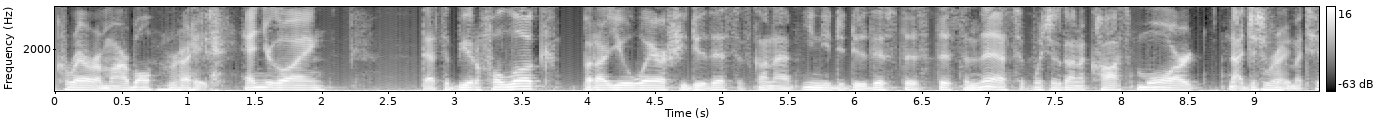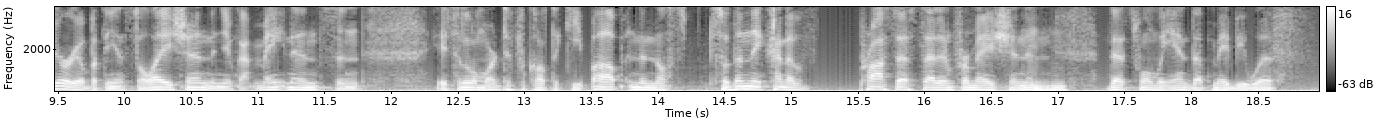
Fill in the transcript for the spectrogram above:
Carrara marble. Right. And you're going, that's a beautiful look, but are you aware if you do this, it's gonna you need to do this, this, this, and this, which is gonna cost more, not just for the material, but the installation, and you've got maintenance, and it's a little more difficult to keep up. And then they'll so then they kind of process that information, and mm-hmm. that's when we end up maybe with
